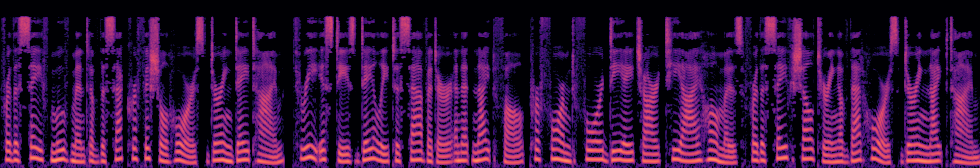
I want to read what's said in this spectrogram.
for the safe movement of the sacrificial horse during daytime, three istis daily to Savitar and at nightfall performed four Dhrti homas for the safe sheltering of that horse during nighttime.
